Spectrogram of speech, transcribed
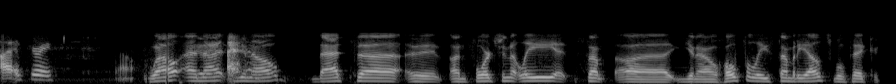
I agree. Well, and that you know that uh, uh, unfortunately some uh, you know hopefully somebody else will pick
